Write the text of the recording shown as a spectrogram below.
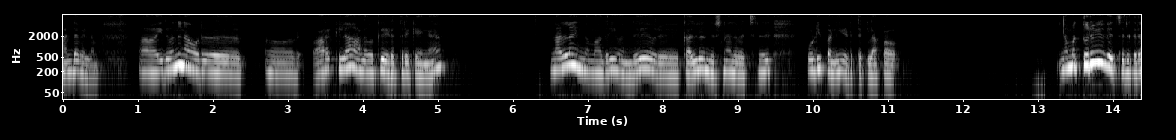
மண்டை வெல்லம். இது வந்து நான் ஒரு அரை கிலோ அளவுக்கு எடுத்திருக்கேங்க. நல்லா இந்த மாதிரி வந்து ஒரு கல் இருந்துச்சுன்னா அதை வச்சு பொடி பண்ணி எடுத்துக்கலாப்பா நம்ம துருவி வச்சுருக்கிற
